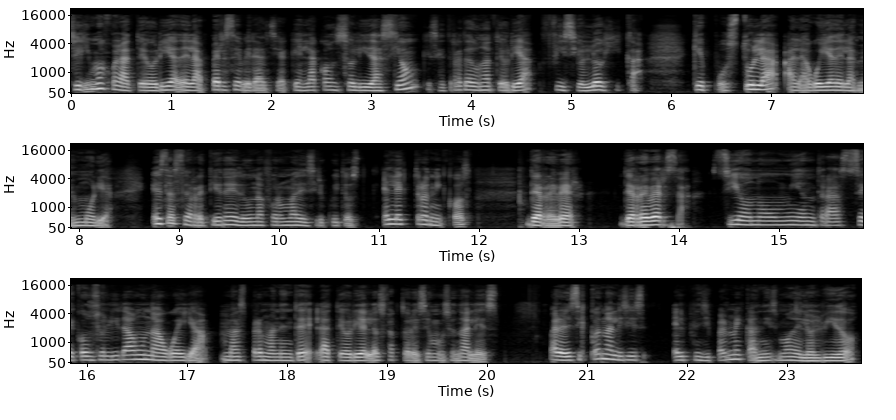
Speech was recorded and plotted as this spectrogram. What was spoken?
Seguimos con la teoría de la perseverancia, que es la consolidación, que se trata de una teoría fisiológica que postula a la huella de la memoria. Esta se retiene de una forma de circuitos electrónicos de rever, de reversa, sí o no, mientras se consolida una huella más permanente, la teoría de los factores emocionales. Para el psicoanálisis, el principal mecanismo del olvido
